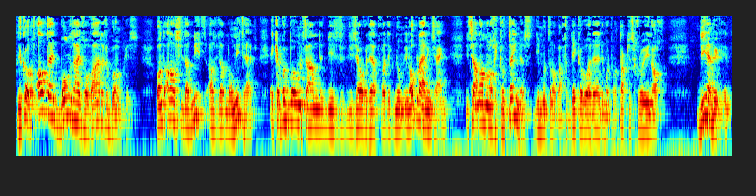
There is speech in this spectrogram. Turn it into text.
Je koopt altijd bonsai volwaardige boompjes. Want als je dat niet, als je dat nog niet hebt. Ik heb ook bomen staan die, die zogezegd wat ik noem in opleiding zijn. Die staan allemaal nog in containers. Die moeten nog wat verdikken worden. Er moeten wat takjes groeien nog. Die heb ik in.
